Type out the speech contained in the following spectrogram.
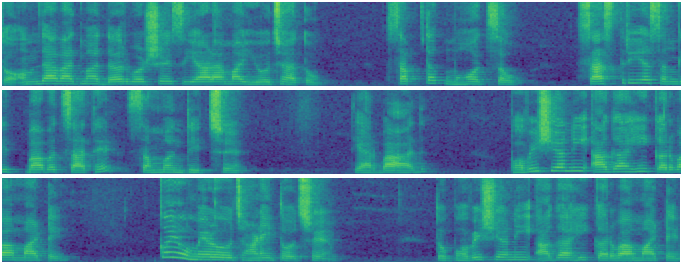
તો અમદાવાદમાં દર વર્ષે શિયાળામાં યોજાતો સપ્તક મહોત્સવ શાસ્ત્રીય સંગીત બાબત સાથે સંબંધિત છે. ત્યારબાદ ભવિષ્યની આગાહી કરવા માટે કયો મેળો જાણીતો છે? તો ભવિષ્યની આગાહી કરવા માટે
